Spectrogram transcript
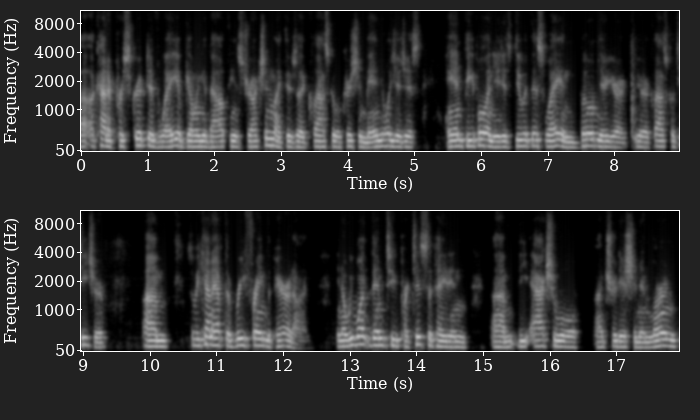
a, a kind of prescriptive way of going about the instruction. Like there's a classical Christian manual, you just hand people and you just do it this way and boom there you're you're a classical teacher. Um, so we kind of have to reframe the paradigm. You know we want them to participate in um, the actual uh, tradition and learn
